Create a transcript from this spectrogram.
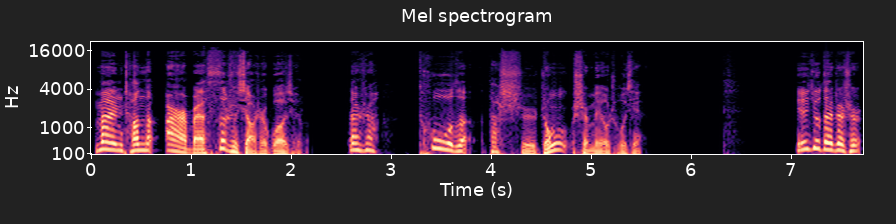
漫长的二百四十小时过去了，但是啊，兔子它始终是没有出现。也就在这时，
